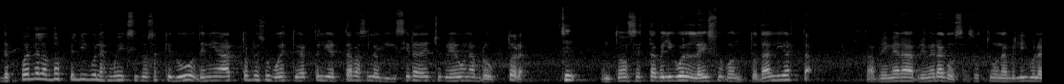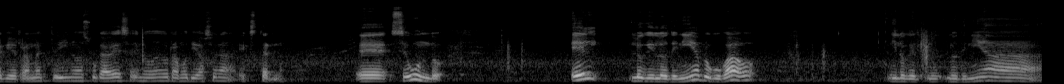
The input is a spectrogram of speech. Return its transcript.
después de las dos películas muy exitosas que tuvo, tenía harto presupuesto y harta libertad para hacer lo que quisiera, de hecho creó una productora. Sí. Entonces esta película la hizo con total libertad. Sea, primera, primera cosa, eso es una película que realmente vino de su cabeza y no de otra motivación externa. Eh, segundo, él lo que lo tenía preocupado y lo que lo tenía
